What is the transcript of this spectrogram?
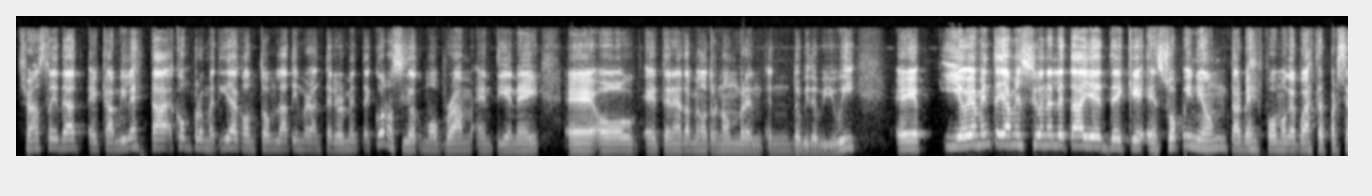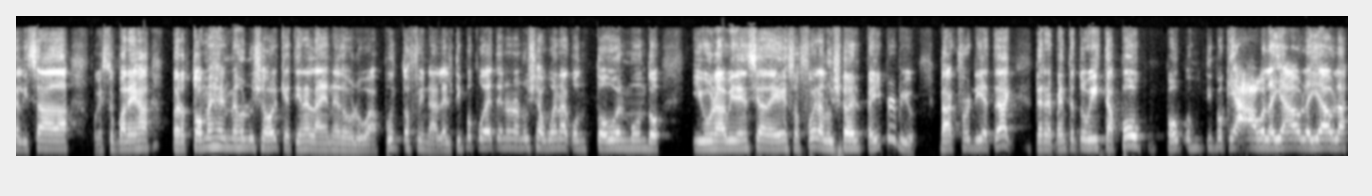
Translate that. Eh, Camila está comprometida con Tom Latimer, anteriormente conocido como Bram en TNA eh, o eh, tenía también otro nombre en, en WWE. Eh, y obviamente ya menciona el detalle de que, en su opinión, tal vez como que pueda estar parcializada porque es su pareja, pero Tom es el mejor luchador que tiene la NWA. Punto final. El tipo puede tener una lucha buena con todo el mundo y una evidencia de eso fue la lucha del pay-per-view. Back for the attack. De repente tuviste a Pope. Pope es un tipo que habla y habla y habla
